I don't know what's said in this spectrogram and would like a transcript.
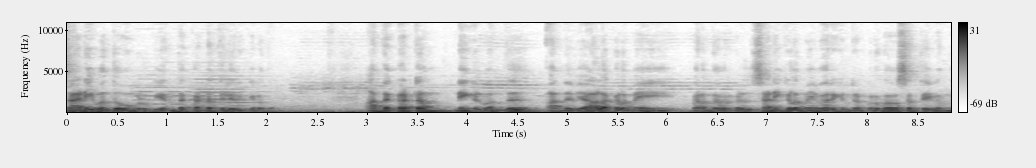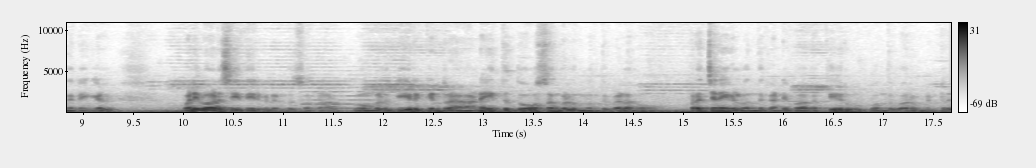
சனி வந்து உங்களுக்கு எந்த கட்டத்தில் இருக்கிறதோ அந்த கட்டம் நீங்கள் வந்து அந்த வியாழக்கிழமை பிறந்தவர்கள் சனிக்கிழமை வருகின்ற பிரதோஷத்தை வந்து நீங்கள் வழிபாடு செய்தீர்கள் என்று சொன்னால் உங்களுக்கு இருக்கின்ற அனைத்து தோஷங்களும் வந்து விலகும். பிரச்சனைகள் வந்து கண்டிப்பாக தீர்வுக்கு வந்து வரும் என்று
